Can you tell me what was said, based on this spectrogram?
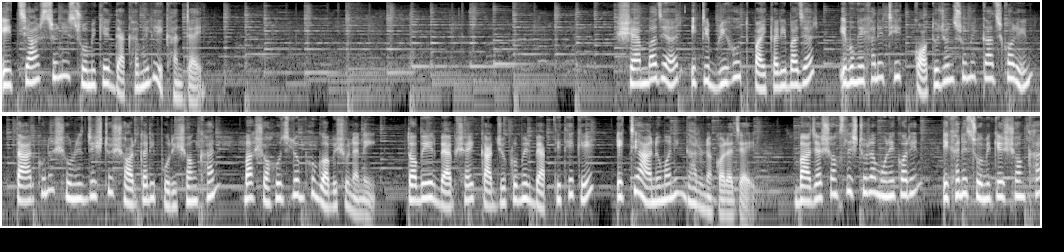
এই চার শ্রেণির শ্রমিকের দেখা মেলে এখানটায়। শ্যামবাজার একটি বৃহৎ পাইকারি বাজার এবং এখানে ঠিক কতজন শ্রমিক কাজ করেন তার কোনো সুনির্দিষ্ট সরকারি পরিসংখ্যান বা সহজলভ্য গবেষণা নেই। তবে এর ব্যবসায়িক কার্যক্রমের ব্যাপ্তি থেকে একটি আনুমানিক ধারণা করা যায়। বাজার সংশ্লিষ্টরা মনে করেন, এখানে শ্রমিকের সংখ্যা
